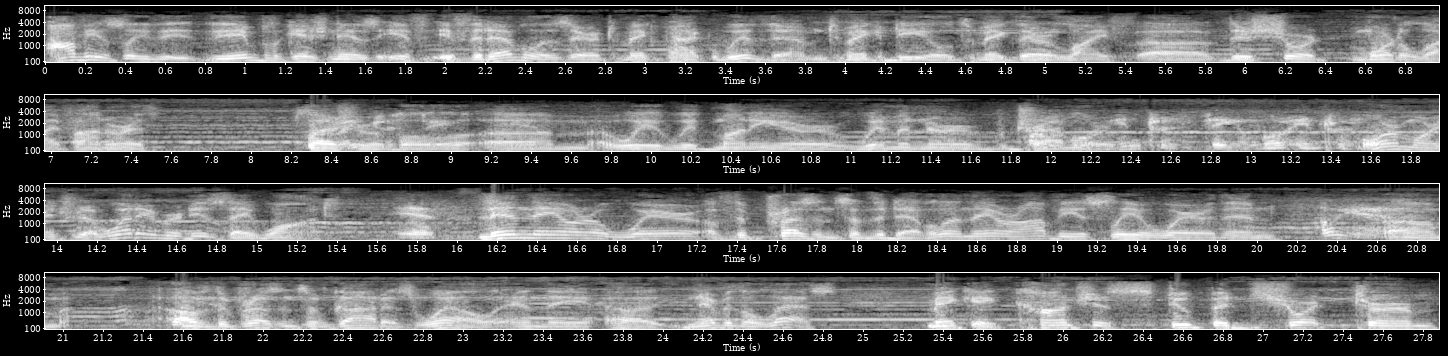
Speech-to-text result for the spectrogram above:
obviously the, the implication is if, if the devil is there to make a pact with them, to make a deal, to make their life, uh, their short mortal life on earth, pleasurable um, with, with money or women or travel Or more or, interesting, more interesting. or more interesting, whatever it is they want. yes. Then they are aware of the presence of the devil, and they are obviously aware then Oh, yeah. um, of the presence of God as well, and they uh, nevertheless make a conscious, stupid, short-term,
